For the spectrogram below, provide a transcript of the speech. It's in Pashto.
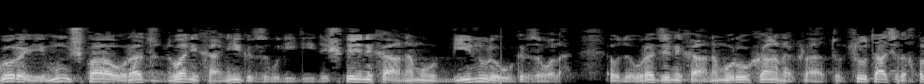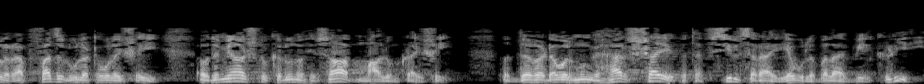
ګورئ مونږ شپه او ورځ دوه نښانې ګرځولې دي د شپې نښانه مو بینوره وګرځوله او د ورځې نښانه مو روښانه کړه ترڅو تاسو د خپل رب فضل ولټول شئ او د میاشتو کلونو حساب معلوم کړئ شئ په دغه ډول مونږ هر شی په تفصیل سره یو له بله بیل کړی دي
